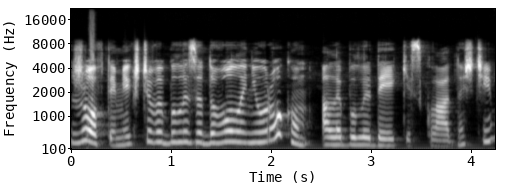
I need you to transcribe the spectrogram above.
Жовтим, якщо ви були задоволені уроком, але були деякі складнощі.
